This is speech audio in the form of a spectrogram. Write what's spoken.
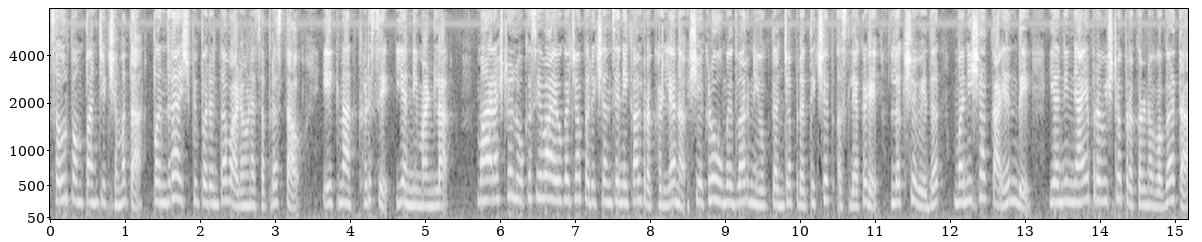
सौर पंपांची क्षमता पंधरा एचपी पर्यंत वाढवण्याचा प्रस्ताव एकनाथ खडसे यांनी मांडला. महाराष्ट्र लोकसेवा आयोगाच्या परीक्षांचे निकाल रखडल्यानं शेकडो उमेदवार नियुक्त्यांच्या प्रतीक्षेत असल्याकडे लक्ष वेधत मनीषा कायंदे यांनी न्यायप्रविष्ट प्रकरण वगळता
